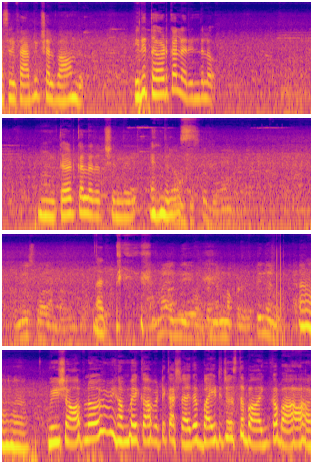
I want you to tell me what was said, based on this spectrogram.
అసలు ఈ ఫ్యాబ్రిక్ చాలా బాగుంది. ఇది థర్డ్ కలర్ ఇందులో. థర్డ్ కలర్ వచ్చింది ఇందులో. మీ షాప్లో మీ అమ్మాయి కాబట్టి కష్టం. అయితే బయట చూస్తే బా ఇంకా బాగా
